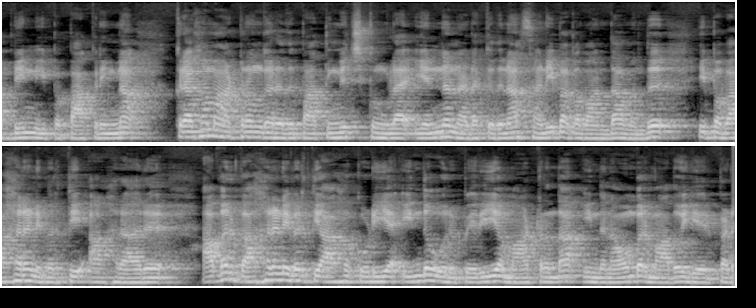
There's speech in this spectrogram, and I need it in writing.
அப்படின்னு இப்போ பார்க்குறீங்கன்னா கிரக மாற்றங்கிறது பார்த்தீங்கன்னு வச்சுக்கோங்களேன் என்ன நடக்குதுன்னா சனி பகவான் தான் வந்து இப்போ வகர நிவர்த்தி ஆகிறாரு. அவர் வகர நிவர்த்தி ஆகக்கூடிய இந்த ஒரு பெரிய மாற்றம் தான் இந்த நவம்பர் மாதம் ஏற்பட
